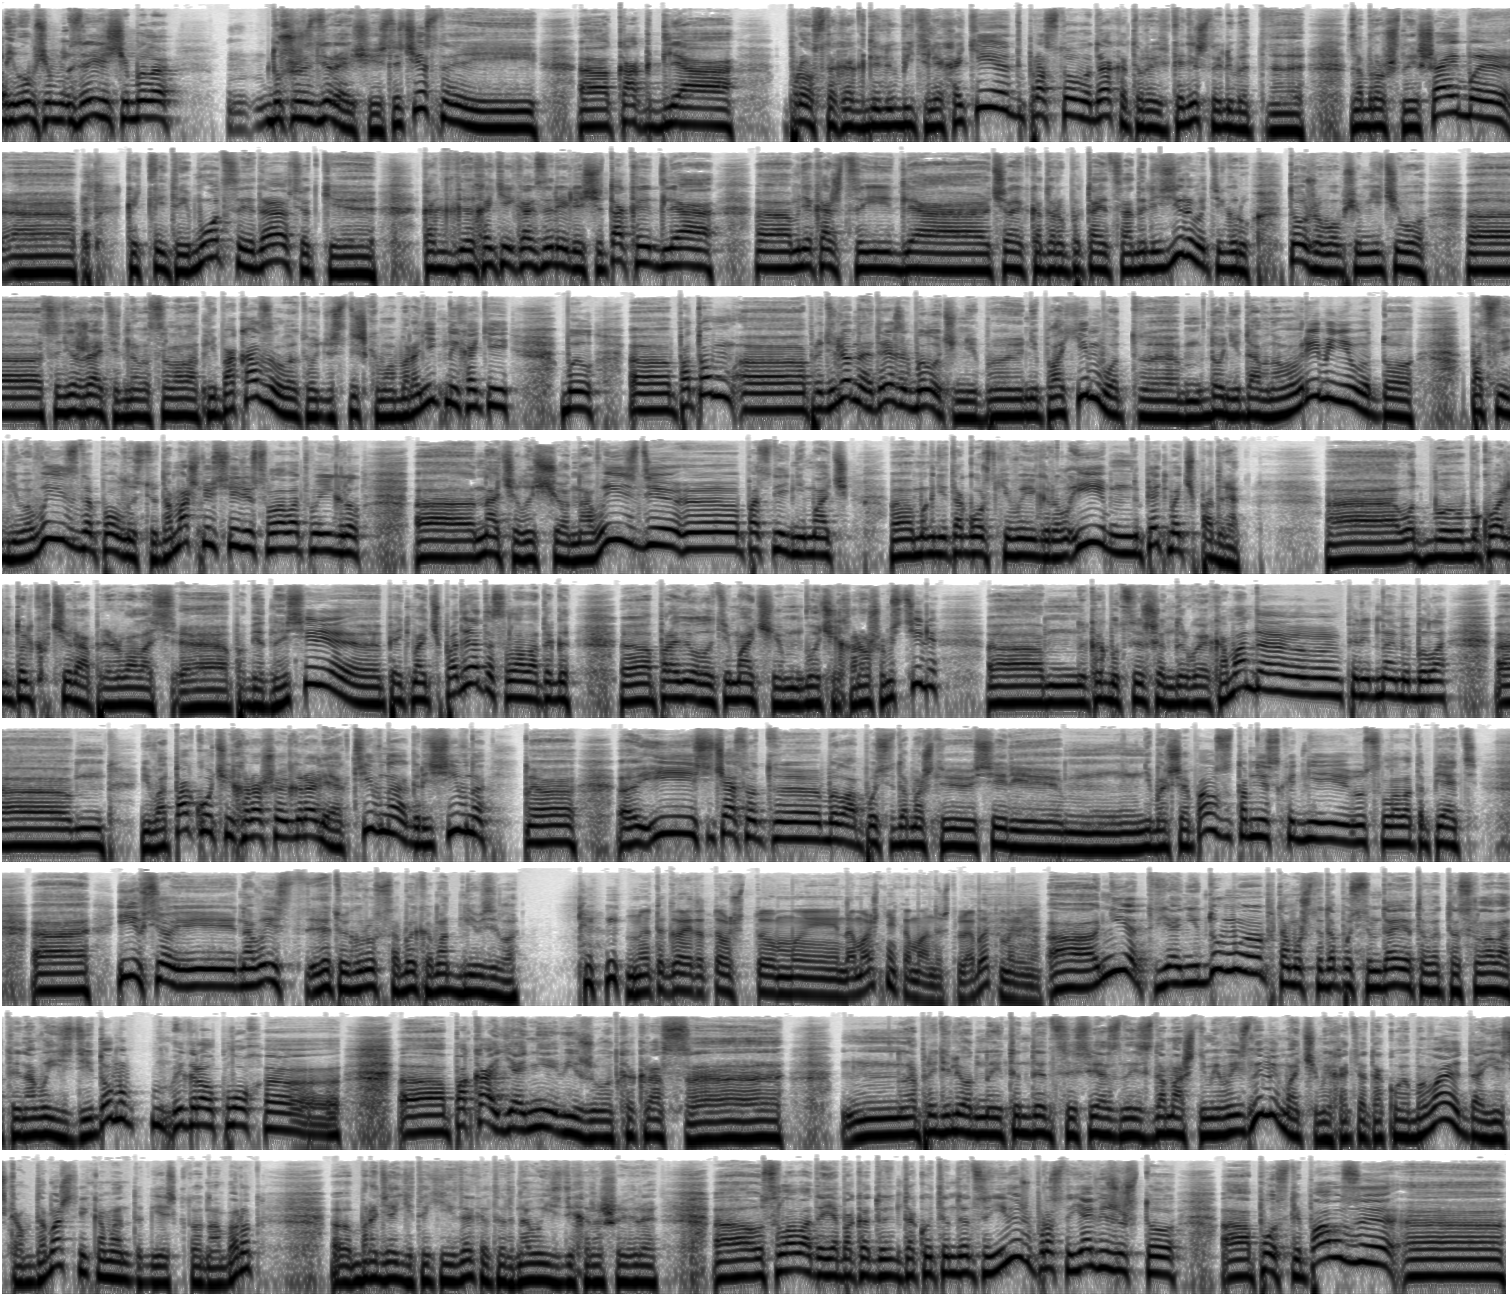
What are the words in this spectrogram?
И, в общем, зрелище было душераздирающее, если честно, и э, как для просто как для любителя хоккея простого, да, которые, конечно, любят э, заброшенные шайбы, э, какие-то эмоции, да, все-таки как хоккей как зрелище, так и для, э, мне кажется, и для человека, который пытается анализировать игру, тоже, в общем, ничего содержательного Салават не показывал, это слишком оборонительный хоккей был. Потом определенный отрезок был очень неплохим, вот до недавнего времени, вот до последнего выезда, полностью домашнюю серию Салават выиграл. Э, начал еще на выезде э, последний матч. Э, Магнитогорский выиграл. И пять матчей подряд. А, вот буквально только вчера прервалась э, победная серия. Пять матчей подряд, а Салават э, провел эти матчи в очень хорошем стиле. А, как будто совершенно другая команда э, перед нами была. И в атаку очень хорошо играли, активно, агрессивно. И сейчас вот была после домашней серии небольшая пауза, там несколько дней у Салавата 5. И все, и на выезд эту игру с собой команда не взяла. Но это говорит о том, что мы домашняя команда, что ли, об этом или нет? А, нет, я не думаю, потому что, допустим, до этого это Салаватый на выезде и дома играл плохо. А, пока я не вижу вот как раз а, определенные тенденции, связанные с домашними выездными матчами, хотя такое бывает, да, есть домашние команды, есть кто наоборот, а, бродяги такие, да, которые на выезде хорошо играют. А, у Салавата я пока такой тенденции не вижу, просто я вижу, что а, после паузы а,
